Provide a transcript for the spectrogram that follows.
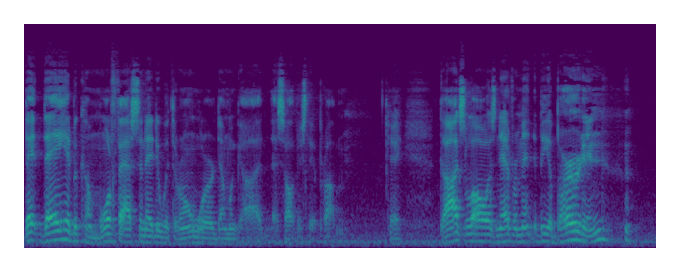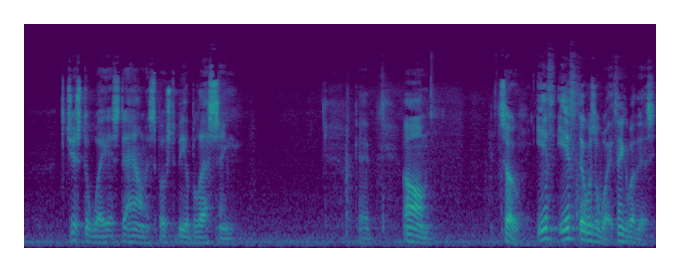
they they had become more fascinated with their own word than with God. That's obviously a problem. Okay, God's law is never meant to be a burden. It's just to weigh us down. It's supposed to be a blessing. Okay. Um, so, if, if there was a way, think about this.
